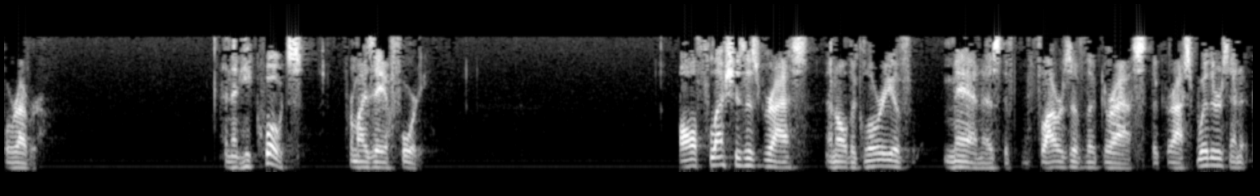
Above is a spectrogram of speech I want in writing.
forever. And then he quotes from Isaiah 40. All flesh is as grass, and all the glory of man as the flowers of the grass. The grass withers and, it,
